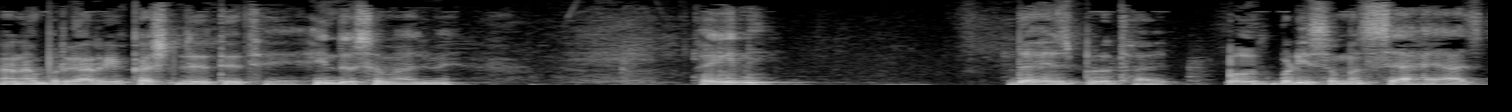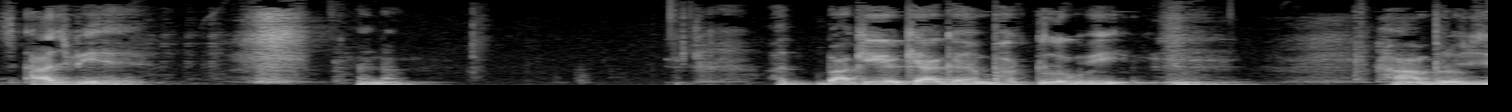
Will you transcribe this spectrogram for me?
नाना प्रकार के कष्ट देते थे हिंदू समाज में। है कि नहीं? दहेज प्रथा बहुत बड़ी समस्या है आज आज भी है है ना? बाकी का क्या कहें भक्त लोग भी हाँ प्रभु जी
